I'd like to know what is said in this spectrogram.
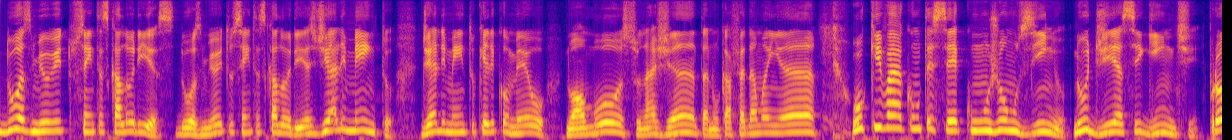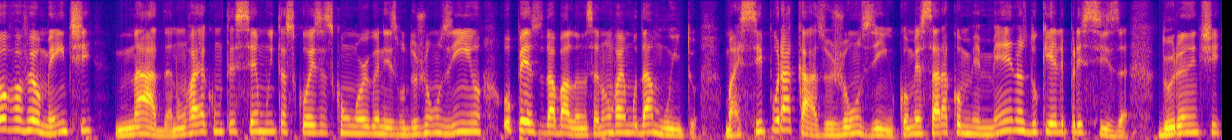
2.800 calorias. 2.800 calorias de alimento. De alimento que ele comeu no almoço, na janta, no café da manhã. O que vai acontecer com o Joãozinho no dia seguinte? Provavelmente nada, não vai acontecer muitas coisas com o organismo do Joãozinho, o peso da balança não vai mudar muito. Mas se por acaso o Joãozinho começar a comer menos do que ele precisa durante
